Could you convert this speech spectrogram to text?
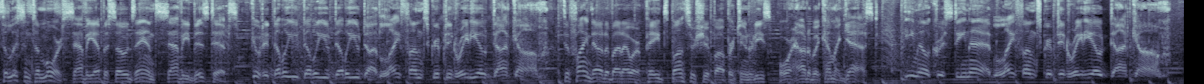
To listen to more savvy episodes and savvy biz tips, go to www.lifeunscriptedradio.com. To find out about our paid sponsorship opportunities or how to become a guest, email Christina at lifeunscriptedradio.com.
